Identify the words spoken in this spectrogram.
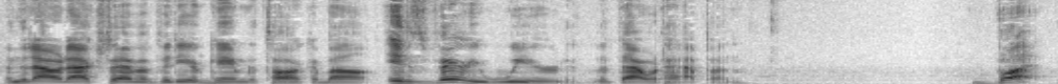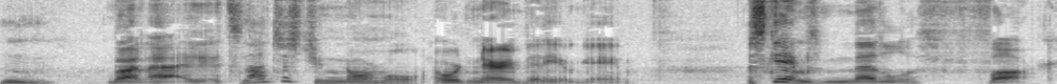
and that I would actually have a video game to talk about. It is very weird that that would happen. But, but uh, it's not just your normal, ordinary video game. This game's metal as fuck.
